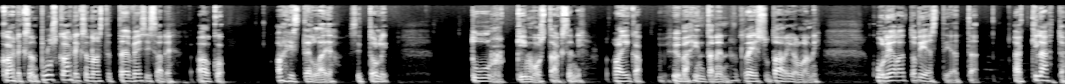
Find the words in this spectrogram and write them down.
kahdeksan, plus kahdeksan astetta ja vesisade alkoi ahistella ja sitten oli Turkki muistaakseni aika hyvä hintainen reissu tarjolla, niin kuulija laittoi viestiä, että äkkilähtö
